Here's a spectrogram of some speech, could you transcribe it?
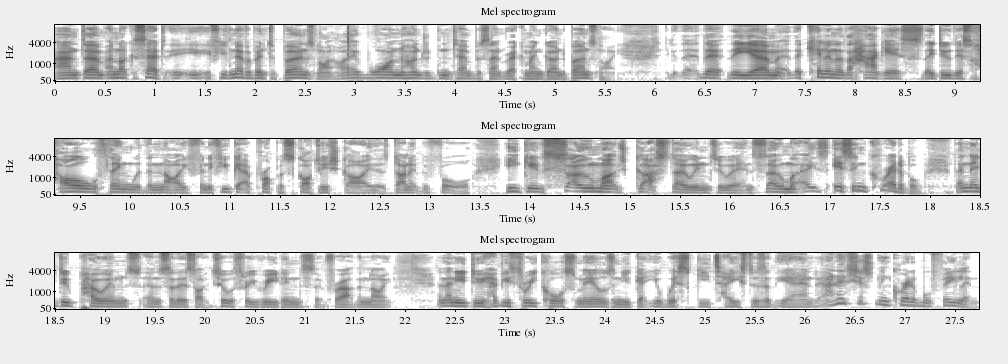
And um, and like I said, if you've never been to Burns Night, I 110% recommend going to Burns Night. The the the, um, the killing of the haggis, they do this whole thing with the knife, and if you get a proper Scottish guy that's done it before, he gives so much gusto into it, and so much. It's it's incredible. Then they do poems, and so there's like two or three readings throughout the night and then you do have your three course meals and you get your whiskey tasters at the end and it's just an incredible feeling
